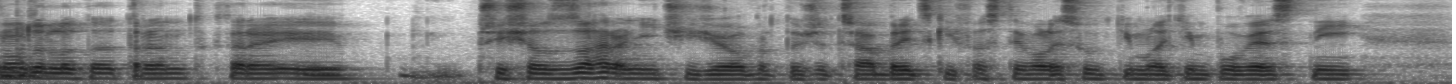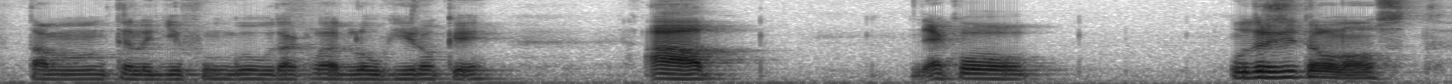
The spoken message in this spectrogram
No tohle to je trend, který přišel z zahraničí, že jo, protože třeba britský festivaly jsou tím letím pověstný, tam ty lidi fungují takhle dlouhý roky. A jako udržitelnost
